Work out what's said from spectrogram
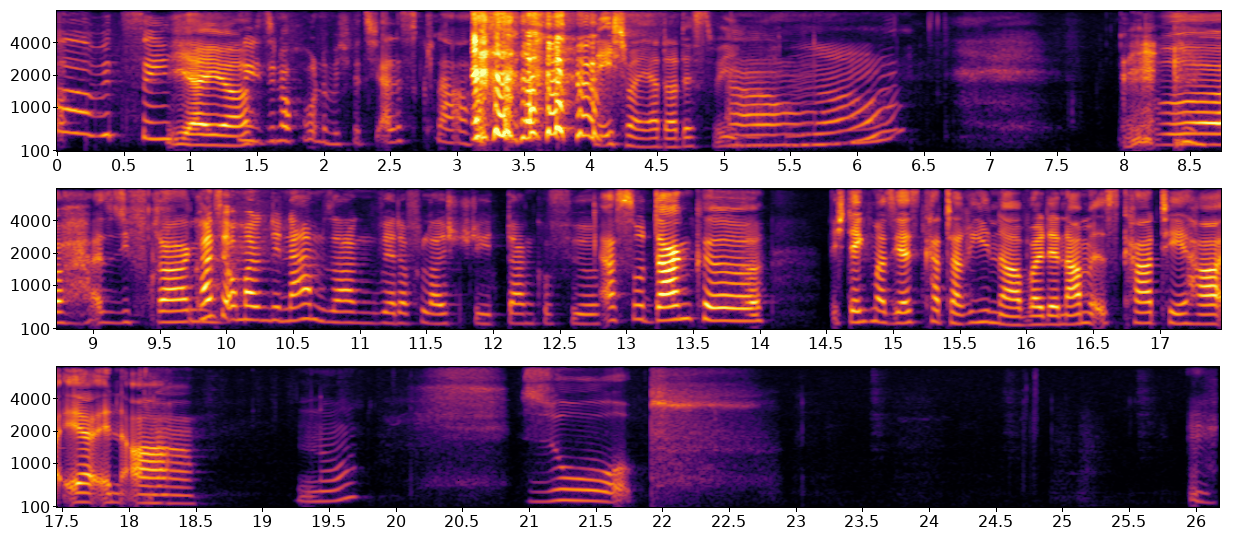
Oh, witzig. Ja, ja. Nee, die sind auch ohne mich witzig, alles klar. Nee, ich war ja da deswegen. Oh. Ne? Boah, also die Fragen. Du kannst ja auch mal den Namen sagen, wer da vielleicht steht. Danke für. Ach so, danke. Ich denke mal, sie heißt Katharina, weil der Name ist K-T-H-R-N-A. Ah. Ne? So. Hm.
